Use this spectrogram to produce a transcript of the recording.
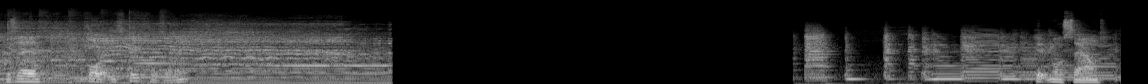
because they're quality speakers, I think. Bit more sound.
